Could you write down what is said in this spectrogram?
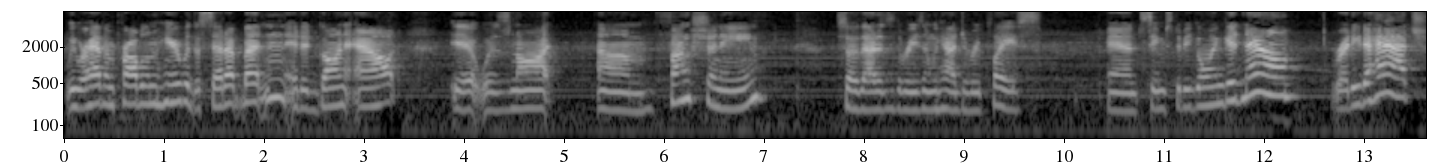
We were having problem here with the setup button. It had gone out. It was not um, functioning. So that is the reason we had to replace. And seems to be going good now. Ready to hatch.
